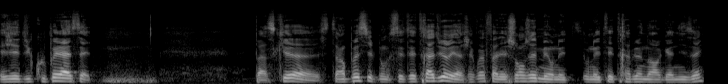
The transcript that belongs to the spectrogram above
et j'ai dû couper la scène. Parce que c'était impossible. Donc c'était très dur, et à chaque fois, il fallait changer, mais on, était très bien organisé.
